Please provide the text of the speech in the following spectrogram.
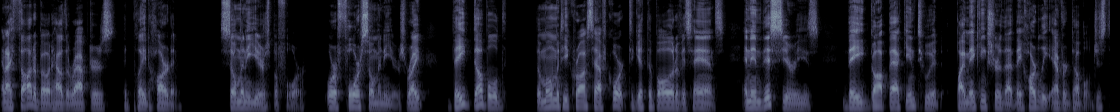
And I thought about how the Raptors had played Harden so many years before, or for so many years, right? They doubled the moment he crossed half court to get the ball out of his hands. And in this series, they got back into it by making sure that they hardly ever double. Just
